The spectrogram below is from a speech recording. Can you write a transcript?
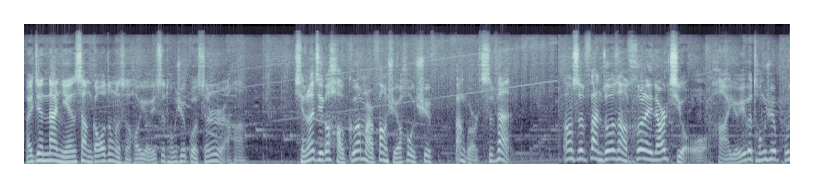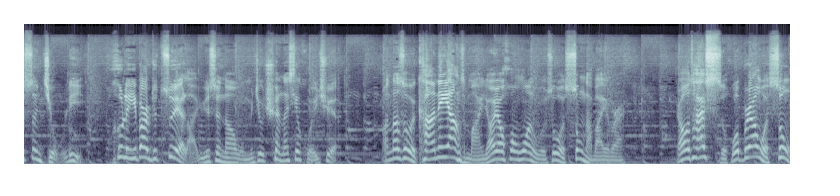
还记得那年上高中的时候，有一次同学过生日哈，请了几个好哥们儿，放学后去饭馆吃饭。当时饭桌上喝了一点酒哈，有一个同学不胜酒力，喝了一半就醉了。于是呢，我们就劝他先回去。啊，当时我看他那样子嘛，摇摇晃晃的，我说我送他吧，要不然，然后他还死活不让我送。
